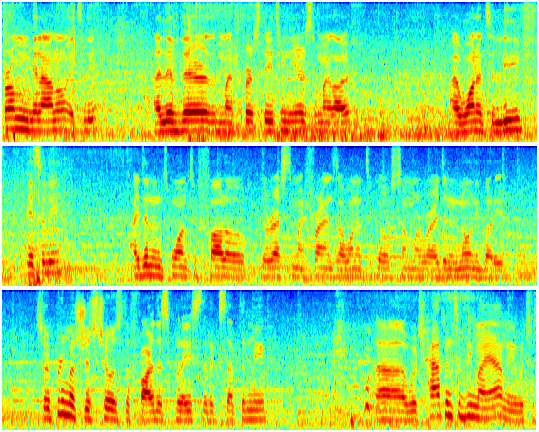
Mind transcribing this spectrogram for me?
from Milano, Italy. I lived there my first 18 years of my life. I wanted to leave Italy. I didn't want to follow the rest of my friends. I wanted to go somewhere where I didn't know anybody. So I pretty much just chose the farthest place that accepted me, uh, which happened to be Miami, which is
